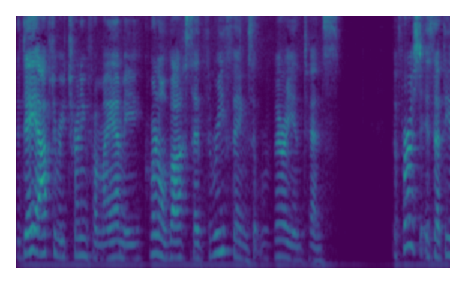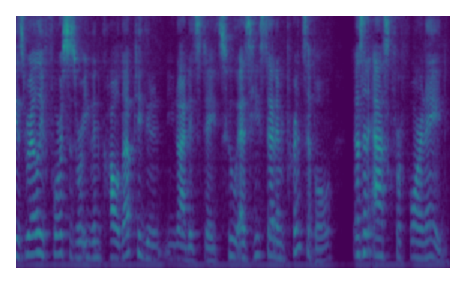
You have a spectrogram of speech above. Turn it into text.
The day after returning from Miami, Colonel Vach said three things that were very intense. The first is that the Israeli forces were even called up to the United States, who, as he said in principle, doesn't ask for foreign aid.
